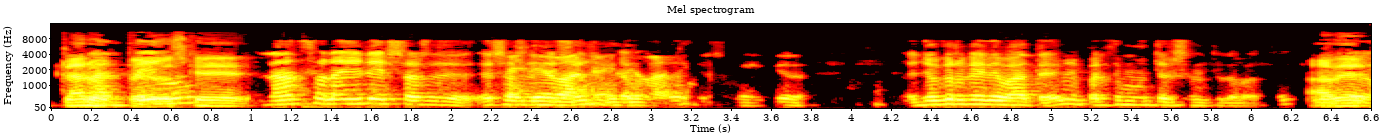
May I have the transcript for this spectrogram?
claro, pero es que... lanzo al aire esas, esas yo creo que hay debate, ¿eh? me parece muy interesante el debate. A ver,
